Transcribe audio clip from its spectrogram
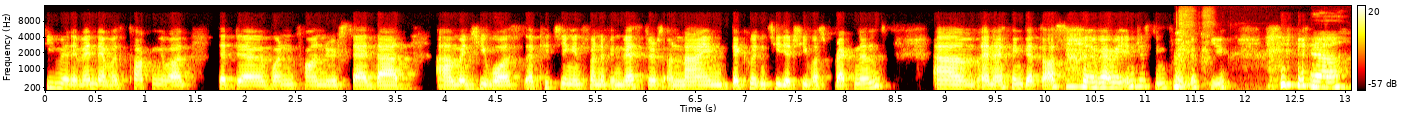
female event i was talking about that uh, one founder said that um, when she was uh, pitching in front of investors online they couldn't see that she was pregnant. Um, and i think that's also a very interesting point of view. Yeah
